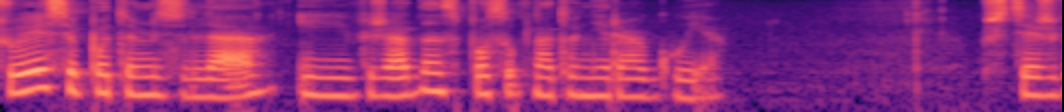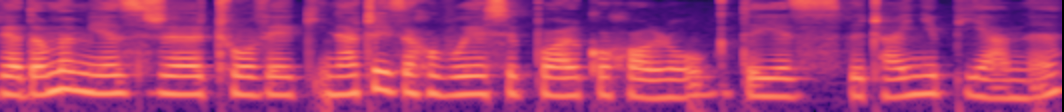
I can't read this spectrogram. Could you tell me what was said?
Czuje się po tym źle i w żaden sposób na to nie reaguje. Przecież wiadomym jest, że człowiek inaczej zachowuje się po alkoholu, gdy jest zwyczajnie pijany,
